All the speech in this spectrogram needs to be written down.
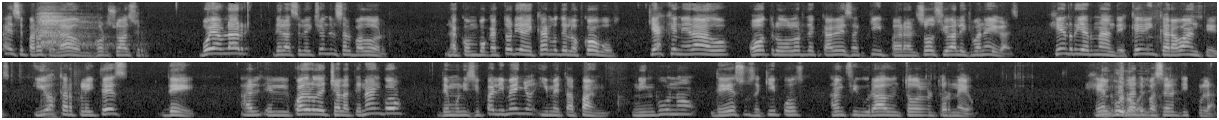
Váyase para otro lado, mejor Suazo. Voy a hablar de la selección del Salvador. La convocatoria de Carlos de los Cobos, que ha generado otro dolor de cabeza aquí para el socio Alex Vanegas. Henry Hernández, Kevin Caravantes y Oscar Pleites de el cuadro de Chalatenango de Municipal Limeño y Metapán. Ninguno de esos equipos han figurado en todo el torneo. Henry va a ser el titular.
